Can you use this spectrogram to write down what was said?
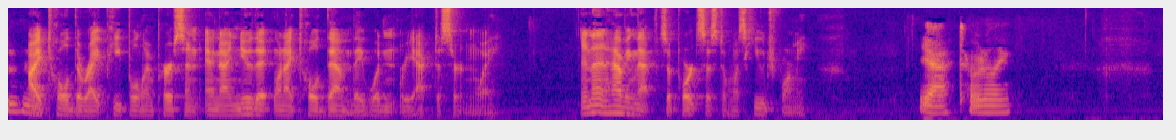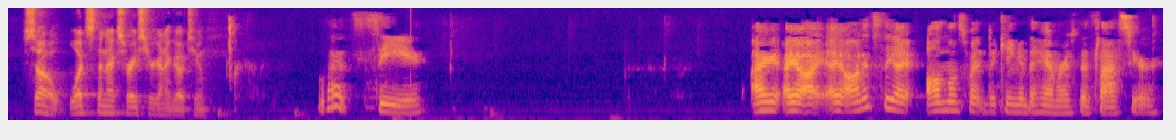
Mm-hmm. I told the right people in person, and I knew that when I told them, they wouldn't react a certain way. And then having that support system was huge for me. Yeah, totally. So, what's the next race you're going to go to? Let's see. I, I, I honestly, I almost went to King of the Hammers this last year.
